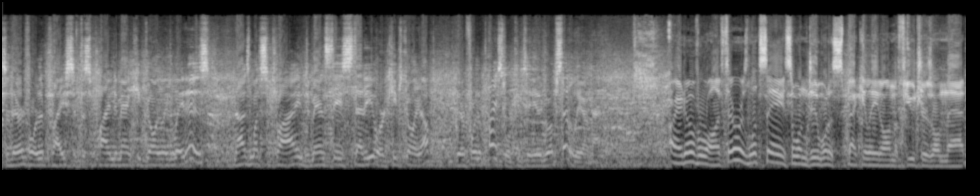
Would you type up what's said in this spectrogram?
So therefore, the price, if the supply and demand keep going like the way it is, not as much supply, demand stays steady or keeps going up, therefore the price will continue to go up steadily on that. Right, overall, if there was, let's say, someone did want to speculate on the futures on that,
